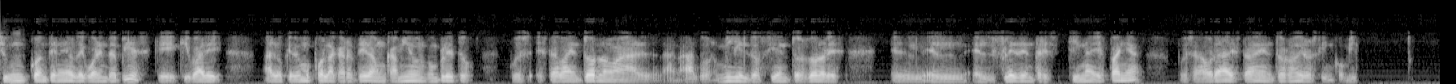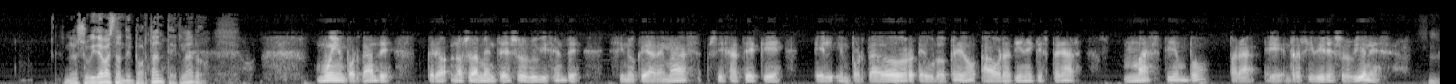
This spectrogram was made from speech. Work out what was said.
si un contenedor de 40 pies, que equivale a lo que vemos por la carretera, un camión completo, pues estaba en torno al, a, a 2.200 dólares el, el, el flete entre China y España, pues ahora está en torno de los 5.000. Una subida bastante importante, claro. Muy importante, pero no solamente eso, Luis Vicente, sino que además, fíjate que el importador europeo ahora tiene que esperar más tiempo para eh, recibir esos bienes. Hmm.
